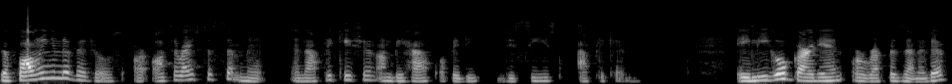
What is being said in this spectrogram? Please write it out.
The following individuals are authorized to submit an application on behalf of a de deceased applicant: a legal guardian or representative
